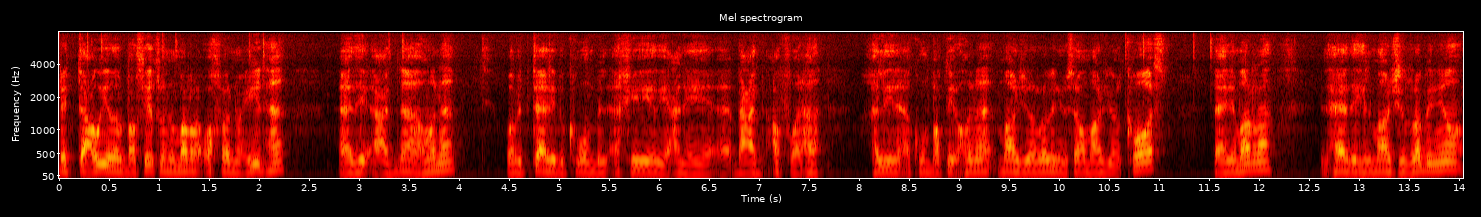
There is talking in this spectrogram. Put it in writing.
بالتعويض البسيط مرة أخرى نعيدها. هذه أعدناها هنا. وبالتالي بيكون بالأخير يعني بعد عفوا ها خليني أكون بطيء هنا. marginal revenue يساوي marginal cost ثاني مرة هذه ال marginal revenue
